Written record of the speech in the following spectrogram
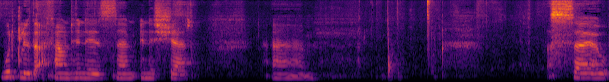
wood glue that I found in his um, in his shed. Um, so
